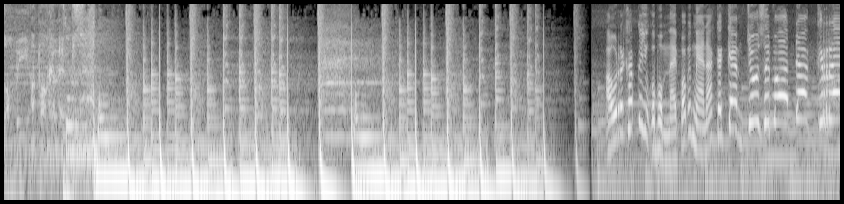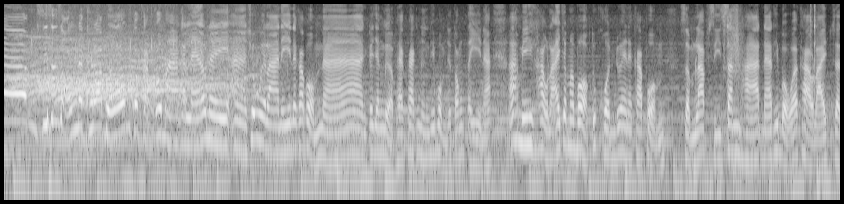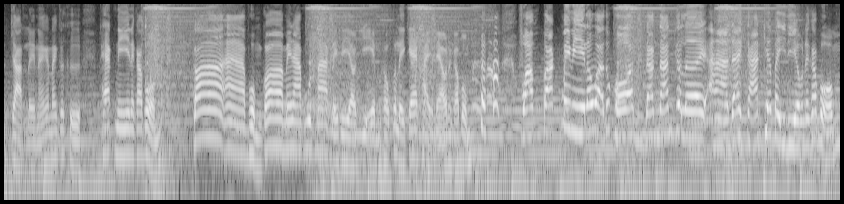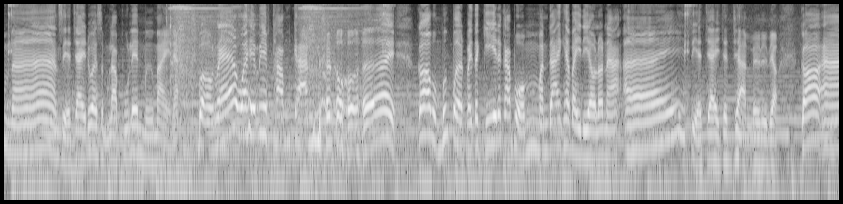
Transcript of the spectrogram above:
Zombie apocalypse. เอาละครับก็อยู่กับผมนายป๊อปปี้แมนนะกับเกมจูซิวอร์ดักแกรมซีซั่นสองนะครับผมก็กลับเข้ามากันแล้วในอ่าช่วงเวลานี้นะครับผมนะก็ยังเหลือแพ็คแพ็คหนึ่งที่ผมจะต้องตีนะอะมีข่าวร้ายจะมาบอกทุกคนด้วยนะครับผมสำหรับซีซั่นพาร์ทนะที่บอกว่าข่าวร้ายจัดๆเลยนะนั่นก็คือแพ็คนี้นะครับผม ก็อ่าผมก็ไม่น่าพูดมากเลยทีเดียว GM เขาก็เลยแก้ไขแล้วนะครับผมฟามบั๊กไม่มีแล้วว่ะทุกคน ดังนั้นก็เลยอ่าได้การ์ดแค่ใบเดียวนะครับผมนะเสียใจด้วยสำหรับผู้เล่นมือใหม่นะ บอกแล้วว่าให้รีบทำกันโอ้เฮ้ยก็ผมเพิ่งเปิดไปตะกี้นะครับผมมันได้แค่ใบเดียวแล้วนะเอ้ยเสียใจจัดๆเลยทีเดียว ก็อ่า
